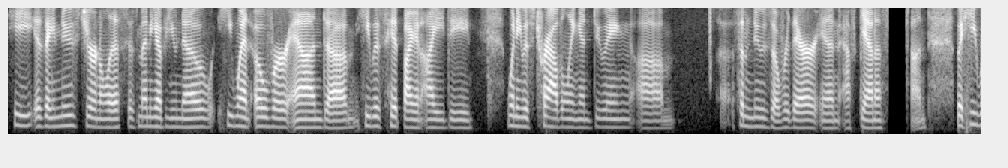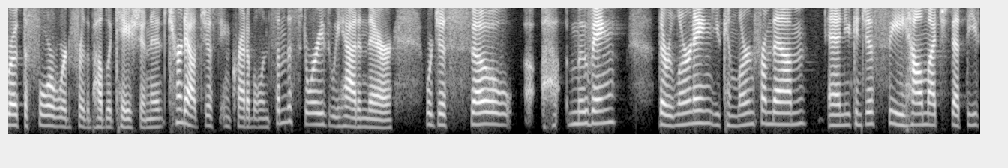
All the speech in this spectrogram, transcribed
He is a news journalist. As many of you know, he went over and um, he was hit by an IED when he was traveling and doing um, uh, some news over there in Afghanistan. But he wrote the foreword for the publication, and it turned out just incredible. And some of the stories we had in there were just so uh, moving. They're learning, you can learn from them and you can just see how much that these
